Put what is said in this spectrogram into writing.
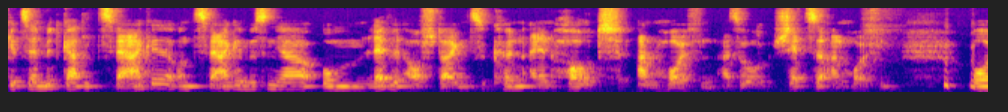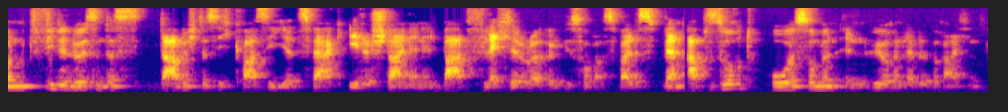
gibt es ja in Midgard die Zwerge und Zwerge müssen ja, um Level aufsteigen zu können, einen Hort anhäufen, also Schätze anhäufen. Und viele lösen das dadurch, dass sich quasi ihr Zwerg Edelsteine in den Bart flächelt oder irgendwie sowas, weil das wären absurd hohe Summen in höheren Levelbereichen.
